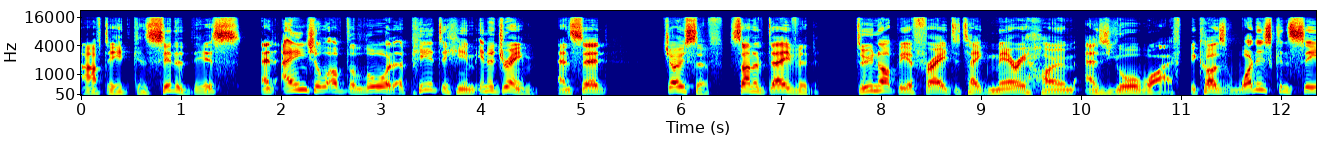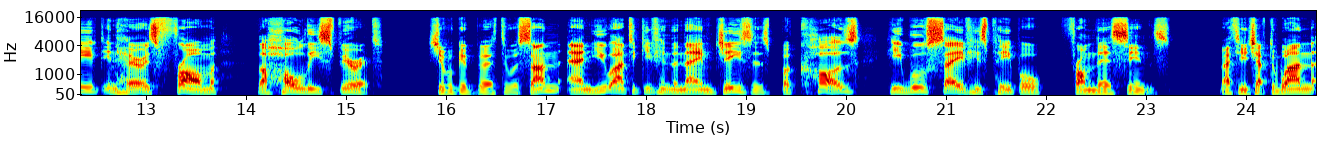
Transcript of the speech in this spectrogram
after he'd considered this, an angel of the Lord appeared to him in a dream and said, Joseph, son of David, do not be afraid to take Mary home as your wife, because what is conceived in her is from the Holy Spirit. She will give birth to a son, and you are to give him the name Jesus, because he will save his people from their sins. Matthew chapter 1,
